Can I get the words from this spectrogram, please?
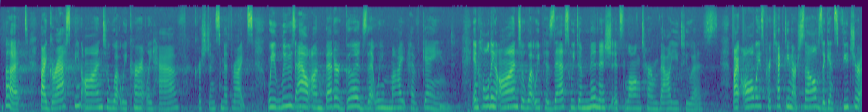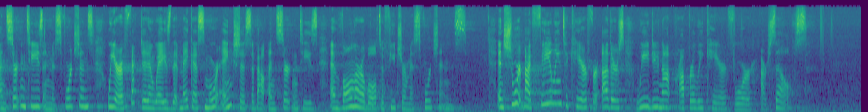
But by grasping on to what we currently have, Christian Smith writes, we lose out on better goods that we might have gained. In holding on to what we possess, we diminish its long term value to us. By always protecting ourselves against future uncertainties and misfortunes, we are affected in ways that make us more anxious about uncertainties and vulnerable to future misfortunes. In short, by failing to care for others, we do not properly care for ourselves.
